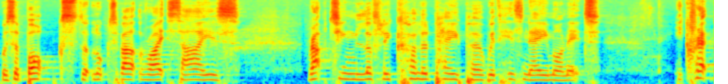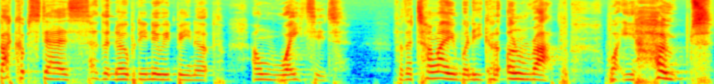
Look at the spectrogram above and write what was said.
was a box that looked about the right size, wrapped in lovely coloured paper with his name on it. He crept back upstairs so that nobody knew he'd been up and waited for the time when he could unwrap what he hoped,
